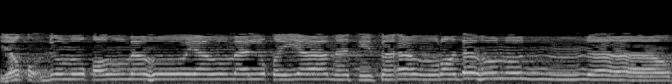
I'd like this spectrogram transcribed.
يقدم قومه يوم القيامة فأوردهم النار.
